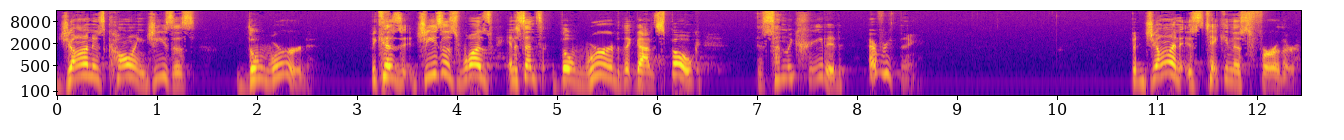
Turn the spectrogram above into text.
John is calling Jesus the Word. Because Jesus was, in a sense, the Word that God spoke that suddenly created everything. But John is taking this further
